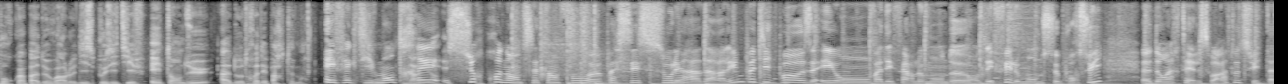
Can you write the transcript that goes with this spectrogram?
pourquoi pas, de voir le dispositif étendu à d'autres départements. Effectivement, très surprenante cette info euh, passée sous les radars. Allez, une petite pause et on va défaire le monde. On défait le monde se poursuit euh, dans RTL Soir. À tout de suite.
